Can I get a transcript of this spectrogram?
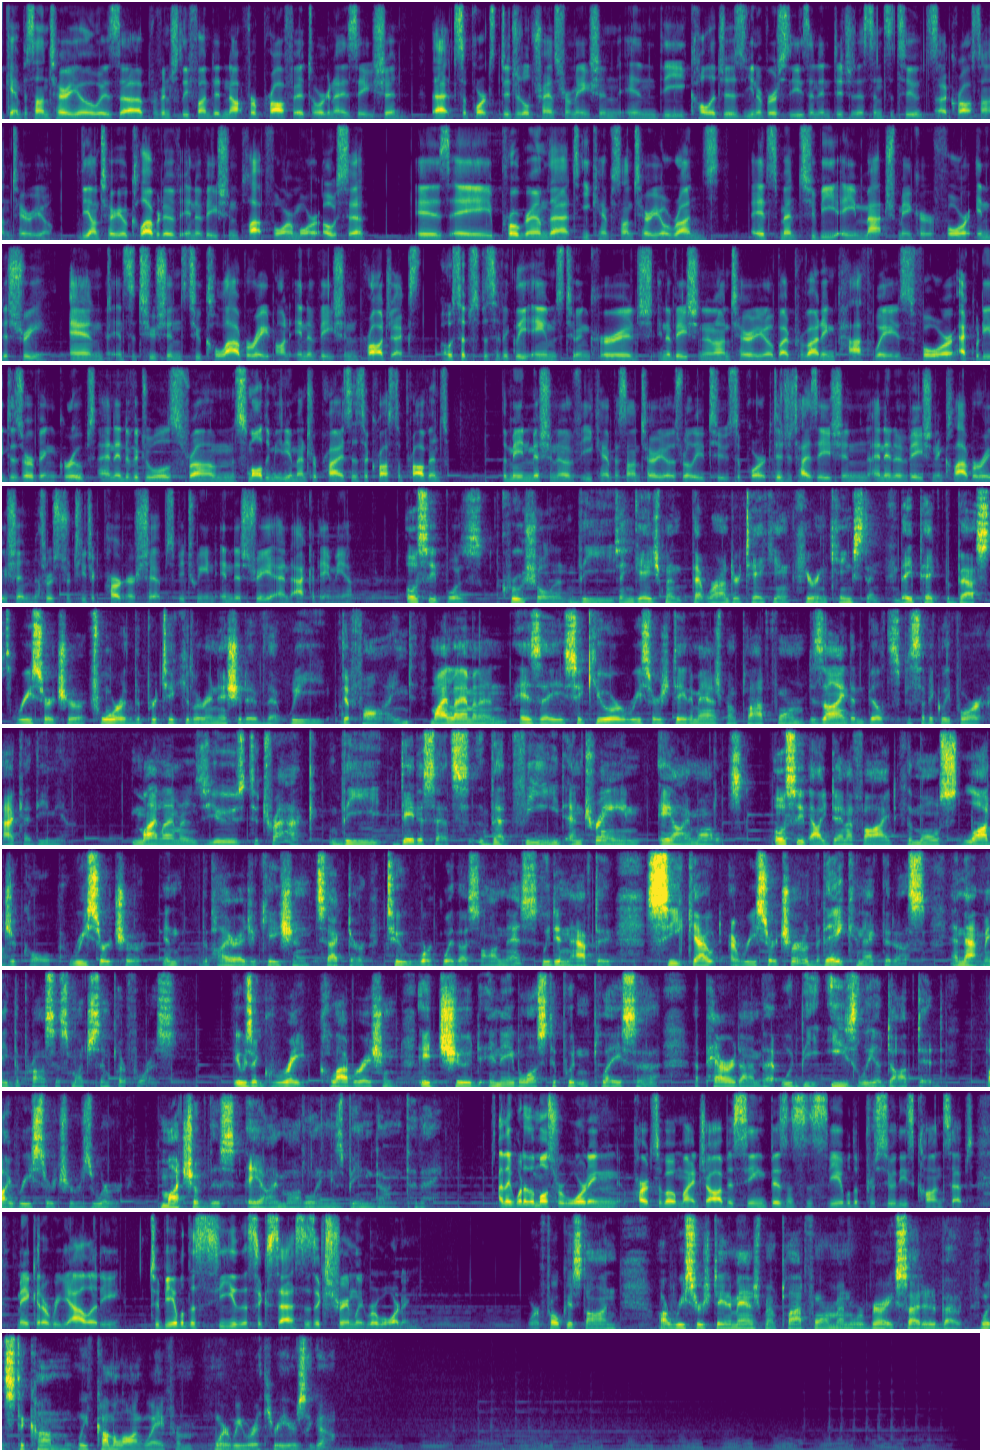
eCampus Ontario is a provincially funded not-for-profit organization that supports digital transformation in the colleges, universities and Indigenous institutes across Ontario. The Ontario Collaborative Innovation Platform, or OCIP, is a program that eCampus Ontario runs it's meant to be a matchmaker for industry and institutions to collaborate on innovation projects. OCIP specifically aims to encourage innovation in Ontario by providing pathways for equity-deserving groups and individuals from small to medium enterprises across the province. The main mission of eCampus Ontario is really to support digitization and innovation and collaboration through strategic partnerships between industry and academia. OCIP was crucial in the engagement that we're undertaking here in Kingston. They picked the best researcher for the particular initiative that we defined. MyLaminin is a secure research data management platform designed and built specifically for academia. MyLaminin is used to track the data sets that feed and train AI models. OCIP identified the most logical researcher in the higher education sector to work with us on this. We didn't have to seek out a researcher, they connected us, and that made the process much simpler for us. It was a great collaboration. It should enable us to put in place a, a paradigm that would be easily adopted by researchers where much of this AI modeling is being done today. I think one of the most rewarding parts about my job is seeing businesses be able to pursue these concepts, make it a reality. To be able to see the success is extremely rewarding. We're focused on our research data management platform and we're very excited about what's to come. We've come a long way from where we were three years ago.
